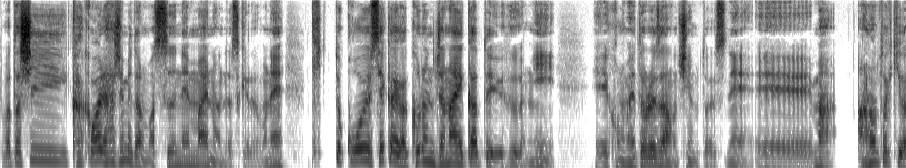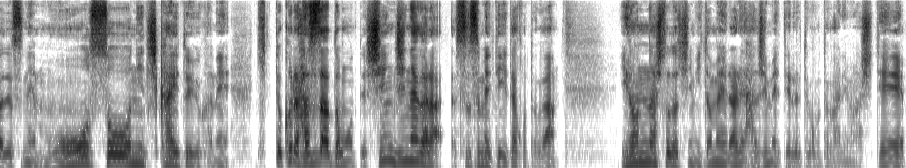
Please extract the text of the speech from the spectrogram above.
私関わり始めたのは数年前なんですけれどもね、きっとこういう世界が来るんじゃないかというふうに、えー、このメトロレザーのチームとですね、えー、まあ、あの時はですね、妄想に近いというかね、きっと来るはずだと思って信じながら進めていたことが、いろんな人たちに認められ始めてるということがありまして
